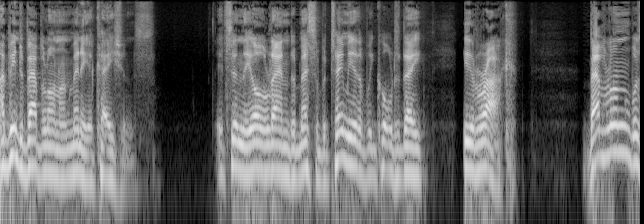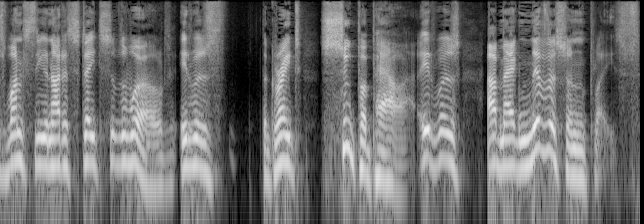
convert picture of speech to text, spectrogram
I've been to Babylon on many occasions. It's in the old land of Mesopotamia that we call today Iraq. Babylon was once the United States of the world. It was the great superpower. It was a magnificent place.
